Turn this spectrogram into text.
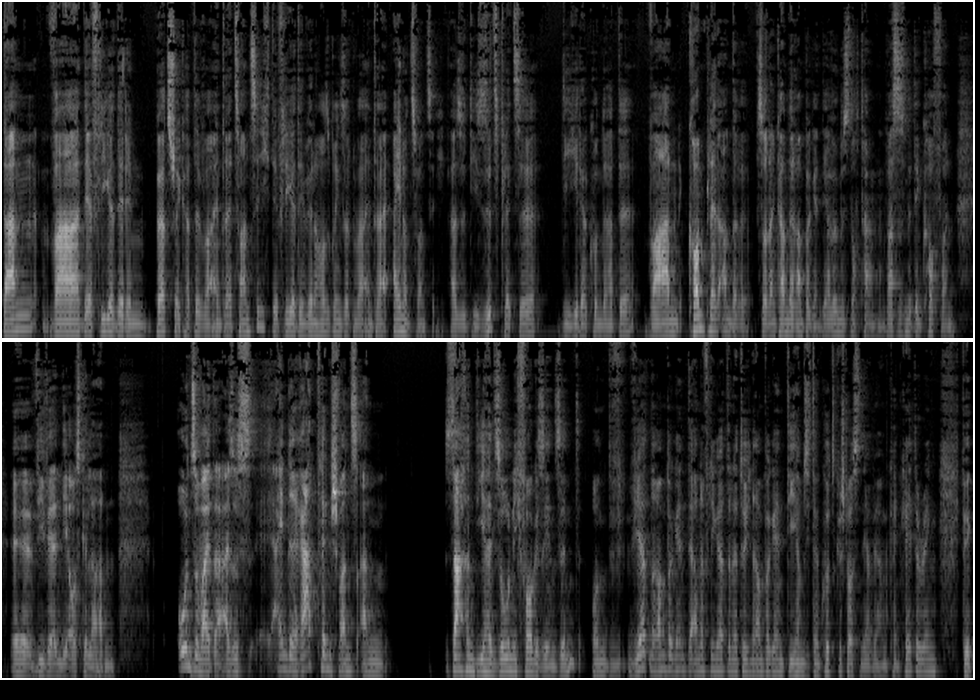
Dann war der Flieger, der den Birdstrike hatte, war ein 320. Der Flieger, den wir nach Hause bringen sollten, war ein 321. Also die Sitzplätze, die jeder Kunde hatte, waren komplett andere. So, dann kam der Rampagent. Ja, wir müssen noch tanken. Was ist mit den Koffern? Äh, wie werden die ausgeladen? Und so weiter. Also es ist ein Rattenschwanz an Sachen, die halt so nicht vorgesehen sind. Und wir hatten Rampagent, der andere Flieger hatte natürlich einen Rampagent, die haben sich dann kurz geschlossen, ja, wir haben kein Catering, wir,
